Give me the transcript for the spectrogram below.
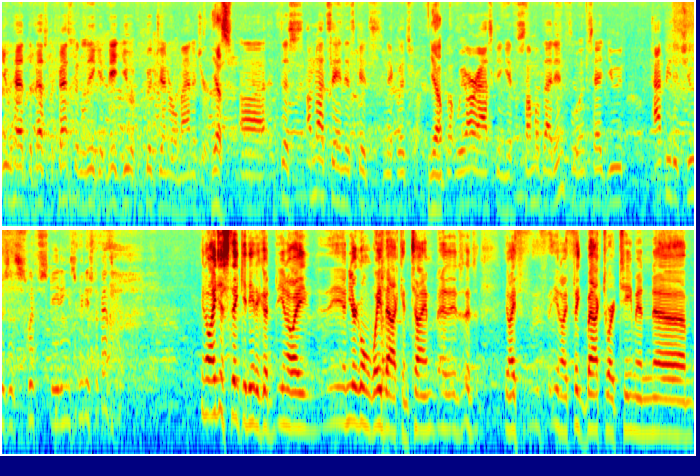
you had the best defenseman in the league, it made you a good general manager. Yes. Uh, this, I'm not saying this kid's Nick Lidstrom. Yeah. But we are asking if some of that influence had you happy to choose a swift skating Swedish defenseman. You know, I just think you need a good. You know, I and you're going way back in time. and It's, it's, you know, I th- you know I think back to our team in um,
